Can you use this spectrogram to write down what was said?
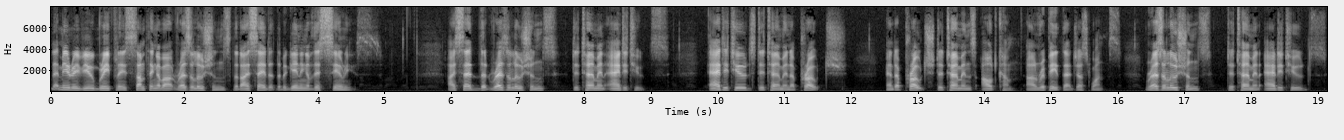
Let me review briefly something about resolutions that I said at the beginning of this series. I said that resolutions determine attitudes, attitudes determine approach, and approach determines outcome. I'll repeat that just once. Resolutions determine attitudes,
